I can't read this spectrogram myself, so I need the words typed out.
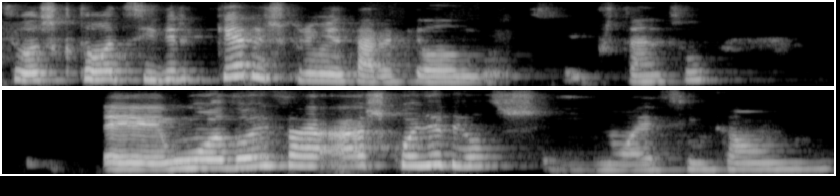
São eles que estão a decidir que querem experimentar aquele alimento. E, portanto, é um ou dois à, à escolha deles. Não é assim tão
